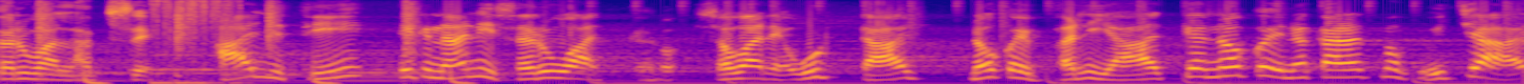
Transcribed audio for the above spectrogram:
કરવા લાગશે. આજથી એક નાની શરૂઆત કરો. સવારે ઉઠતા જ ન કોઈ ફરિયાદ કે ન કોઈ નકારાત્મક વિચાર,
